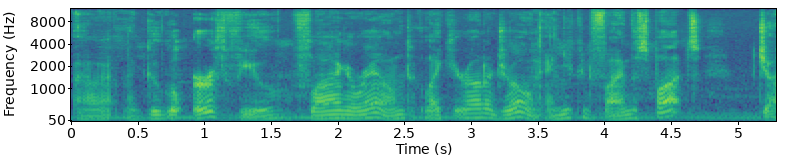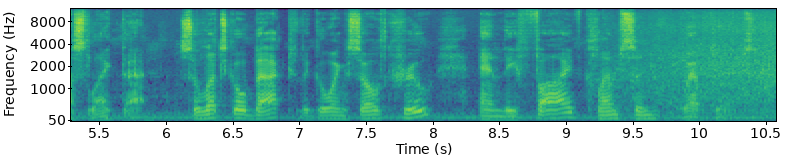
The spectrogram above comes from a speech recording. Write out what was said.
uh, a Google Earth view flying around like you're on a drone and you can find the spots just like that. So let's go back to the Going South crew and the five Clemson webcams.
